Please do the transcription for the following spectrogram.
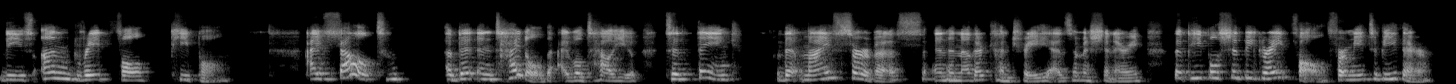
these ungrateful people? I felt a bit entitled, I will tell you, to think that my service in another country as a missionary, that people should be grateful for me to be there.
